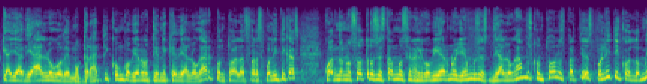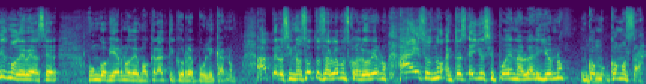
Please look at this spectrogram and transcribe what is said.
que haya diálogo democrático, un gobierno tiene que dialogar con todas las fuerzas políticas. Cuando nosotros estamos en el gobierno y hemos, dialogamos con todos los partidos políticos, lo mismo debe hacer un gobierno democrático y republicano. Ah, pero si nosotros hablamos con el gobierno, ah, esos no, entonces ellos sí pueden hablar y yo no. ¿Cómo, cómo está?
